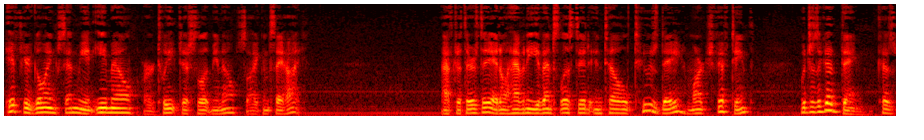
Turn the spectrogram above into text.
If you're going, send me an email or tweet just to let me know so I can say hi. After Thursday, I don't have any events listed until Tuesday, March 15th, which is a good thing because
